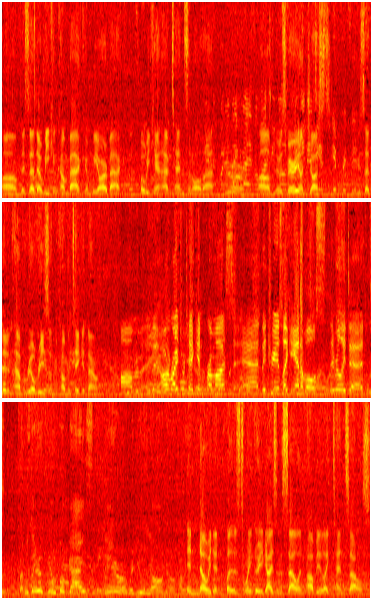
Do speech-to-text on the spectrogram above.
Um, they said that we can come back, and we are back, but we can't have tents and all that. Um, it was very unjust. They said they didn't have a real reason to come and take it down. Um, our rights were taken from us, and they treat us like animals. They really did. Was there a group of guys in there, or were you alone? Or how and no, we didn't. But there's 20, 30 guys in a cell, and probably like 10 cells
